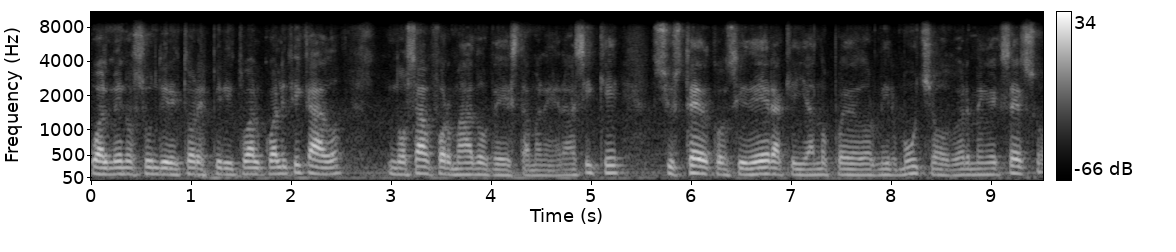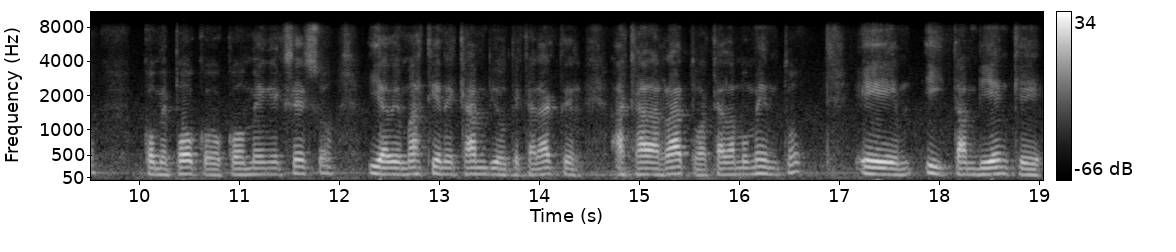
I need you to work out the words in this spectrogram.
o al menos un director espiritual cualificado, nos han formado de esta manera. Así que si usted considera que ya no puede dormir mucho o duerme en exceso, come poco o come en exceso y además tiene cambios de carácter a cada rato, a cada momento, eh, y también que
